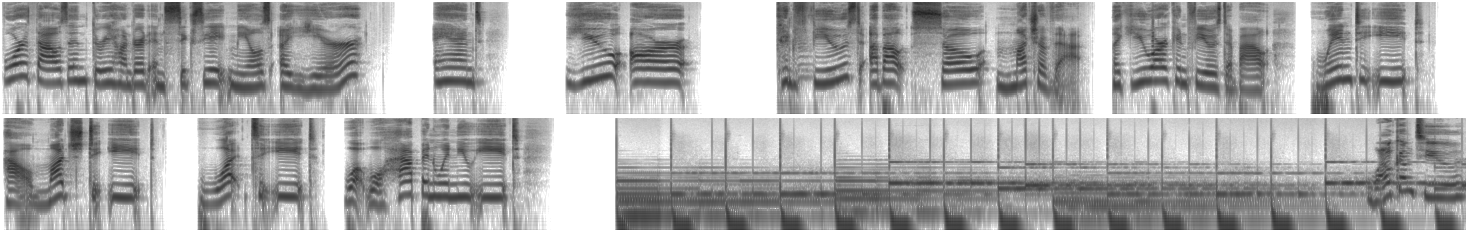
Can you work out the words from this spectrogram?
4,368 meals a year. And you are confused about so much of that. Like you are confused about when to eat, how much to eat, what to eat, what will happen when you eat. Welcome to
